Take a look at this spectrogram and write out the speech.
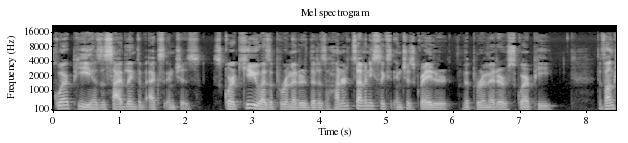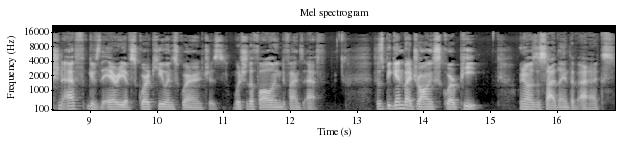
Square P has a side length of x inches. Square Q has a perimeter that is 176 inches greater than the perimeter of square P. The function f gives the area of square Q in square inches. Which of the following defines f? So let's begin by drawing square P. We know it has a side length of x,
